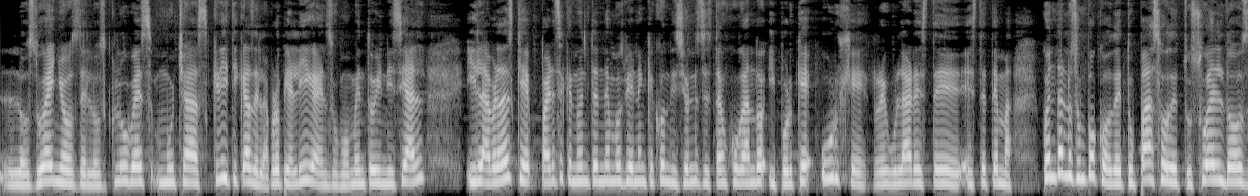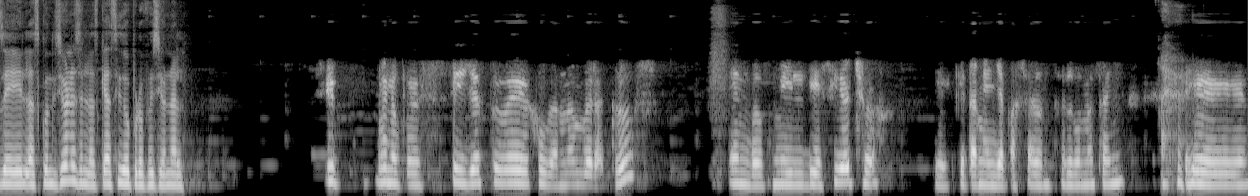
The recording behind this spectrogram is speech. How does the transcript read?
los dueños de los clubes muchas críticas de la propia liga en su momento inicial y la verdad es que parece que no entendemos bien en qué condiciones están jugando y por qué urge regular este, este tema. Cuéntanos un poco de tu paso, de tus sueldos, de las condiciones en las que has sido profesional. Sí, bueno, pues sí, yo estuve jugando en Veracruz en 2018, eh, que también ya pasaron algunos años. eh,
